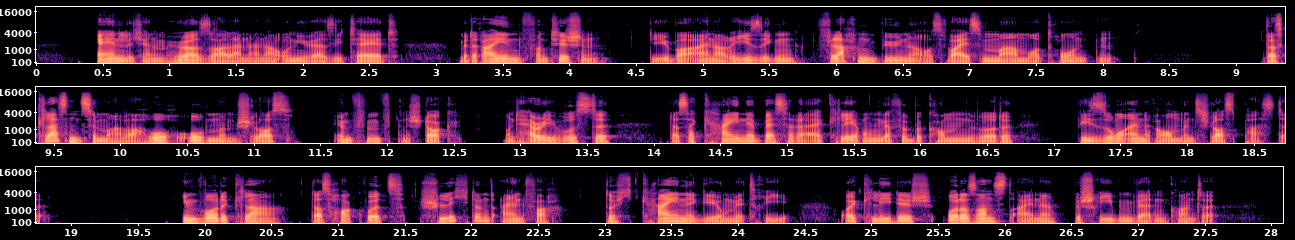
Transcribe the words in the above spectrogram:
ähnlich einem Hörsaal an einer Universität, mit Reihen von Tischen, die über einer riesigen, flachen Bühne aus weißem Marmor thronten. Das Klassenzimmer war hoch oben im Schloss, im fünften Stock, und Harry wusste, dass er keine bessere Erklärung dafür bekommen würde, wie so ein Raum ins Schloss passte. Ihm wurde klar, dass Hogwarts schlicht und einfach durch keine Geometrie, euklidisch oder sonst eine, beschrieben werden konnte.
